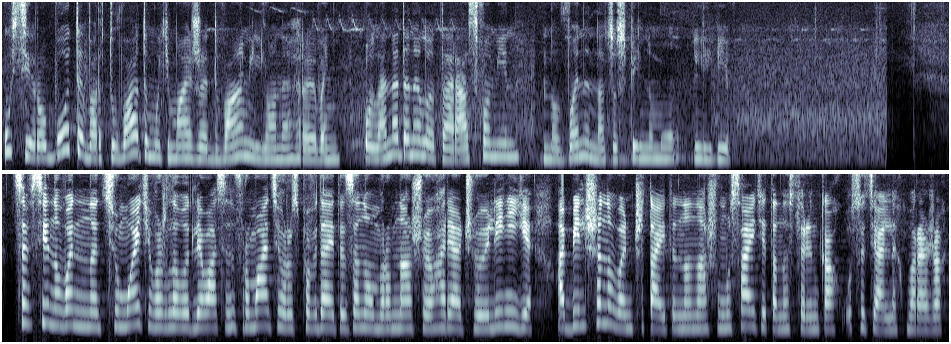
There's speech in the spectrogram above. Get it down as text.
Усі роботи вартуватимуть майже 2 мільйони гривень. Олена Данило, Тарас Фомін. Новини на Суспільному. Львів. Це всі новини на цю мить. Важливо для вас інформацію розповідайте за номером нашої гарячої лінії. А більше новин читайте на нашому сайті та на сторінках у соціальних мережах.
